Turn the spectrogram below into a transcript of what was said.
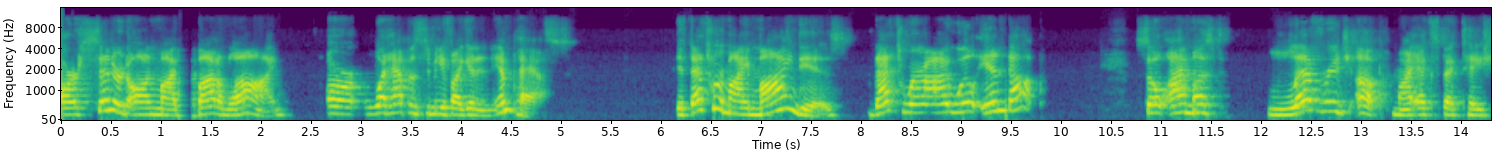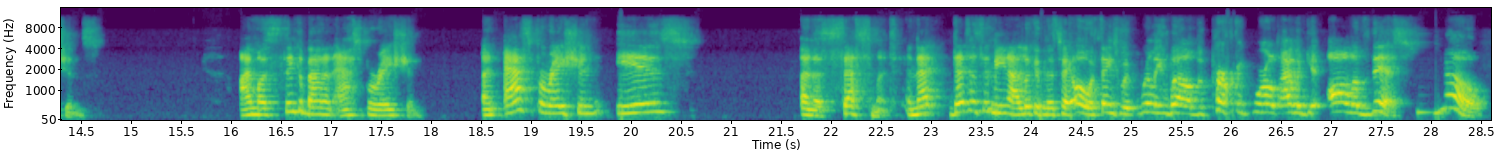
are centered on my bottom line or what happens to me if I get an impasse, if that's where my mind is, that's where I will end up. So I must leverage up my expectations. I must think about an aspiration. An aspiration is an assessment. And that, that doesn't mean I look at them and say, oh, if things went really well, the perfect world, I would get all of this. No.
